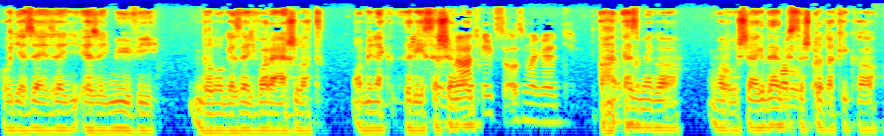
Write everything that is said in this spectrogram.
hogy ez, ez, egy, ez egy művi dolog, ez egy varázslat, aminek részese vagy. Matrix, az meg egy... Az ez meg a valóság, de valóság. biztos tudod, akik a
